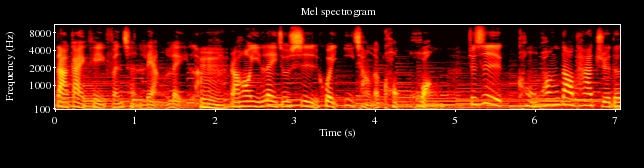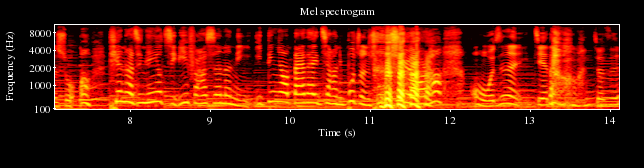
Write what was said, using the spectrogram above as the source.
大概可以。可以分成两类啦，嗯，然后一类就是会异常的恐慌，就是恐慌到他觉得说，哦，天哪，今天有几例发生了，你一定要待在家，你不准出去哦。然后，哦，我真的接到 就是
